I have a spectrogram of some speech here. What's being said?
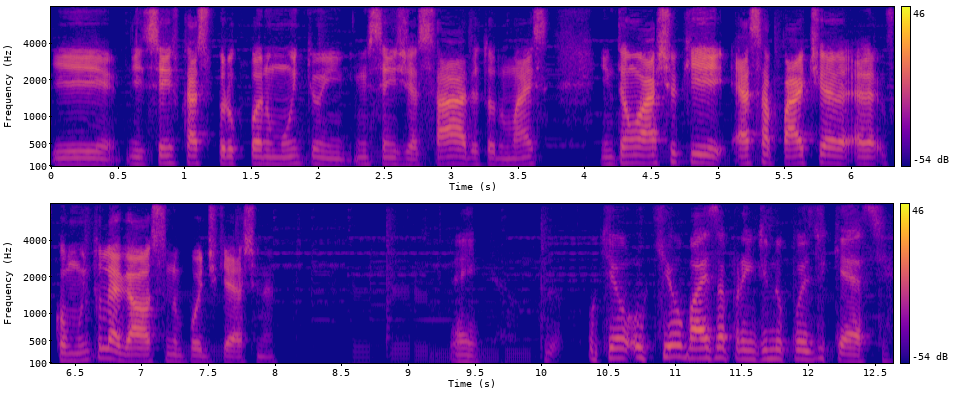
e, e sem ficar se preocupando muito em, em ser engessado e tudo mais. Então, eu acho que essa parte é, é, ficou muito legal assim, no podcast, né? Bem, o que, eu, o que eu mais aprendi no podcast?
